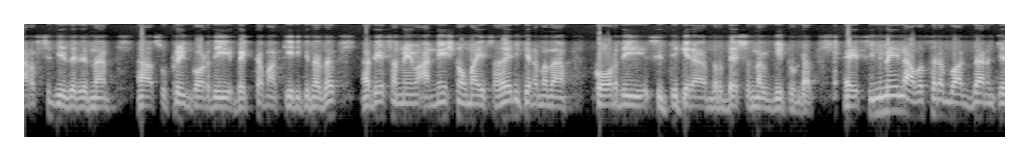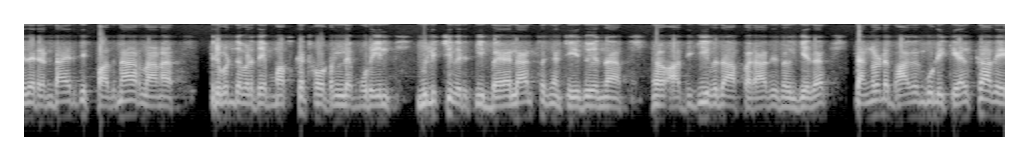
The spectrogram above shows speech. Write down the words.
അറസ്റ്റ് ചെയ്തിരുന്ന് സുപ്രീം കോടതി വ്യക്തമാക്കിയിരിക്കുന്നത്. അതേസമയം അന്വേഷണവുമായി സഹകരിക്കണമെന്ന് കോടതി സിദ്ദിഖിന് നിർദ്ദേശം നൽകിയിട്ടുണ്ട്. സിനിമയിൽ അവസരം വാഗ്ദാനം ചെയ്ത രണ്ടായിരത്തി പതിനാറിലാണ് തിരുവനന്തപുരത്തെ മസ്കറ്റ് ഹോട്ടലിലെ മുറിയിൽ വിളിച്ചു വരുത്തി ബലാത്സംഗം ചെയ്തു എന്ന അതിജീവിത പരാതി നൽകിയത്. തങ്ങളുടെ ഭാഗം കൂടി കേൾക്കാതെ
